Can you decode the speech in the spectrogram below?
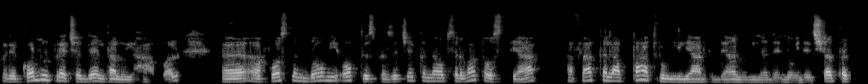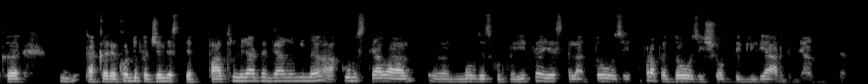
recordul precedent al lui Hubble a fost în 2018, când a observat o stea aflată la 4 miliarde de ani lumină de noi. Deci iată că dacă recordul precedent este de 4 miliarde de ani lumină, acum steaua uh, nou descoperită este la 20, aproape 28 de miliarde de ani lumină.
